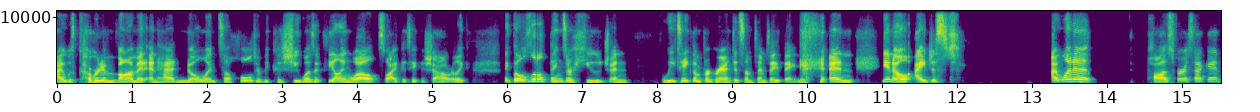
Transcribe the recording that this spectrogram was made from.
I was covered in vomit and had no one to hold her because she wasn't feeling well so I could take a shower. Like like those little things are huge and we take them for granted sometimes I think. and you know, I just I want to pause for a second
